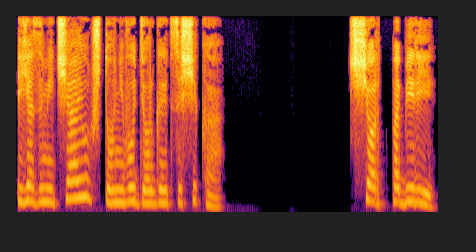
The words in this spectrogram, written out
и я замечаю, что у него дергается щека. «Черт побери!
